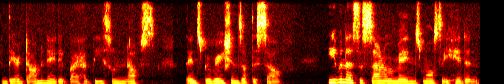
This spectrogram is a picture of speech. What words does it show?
and they are dominated by hadithun nafs, the inspirations of the self. Even as the sun remains mostly hidden,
